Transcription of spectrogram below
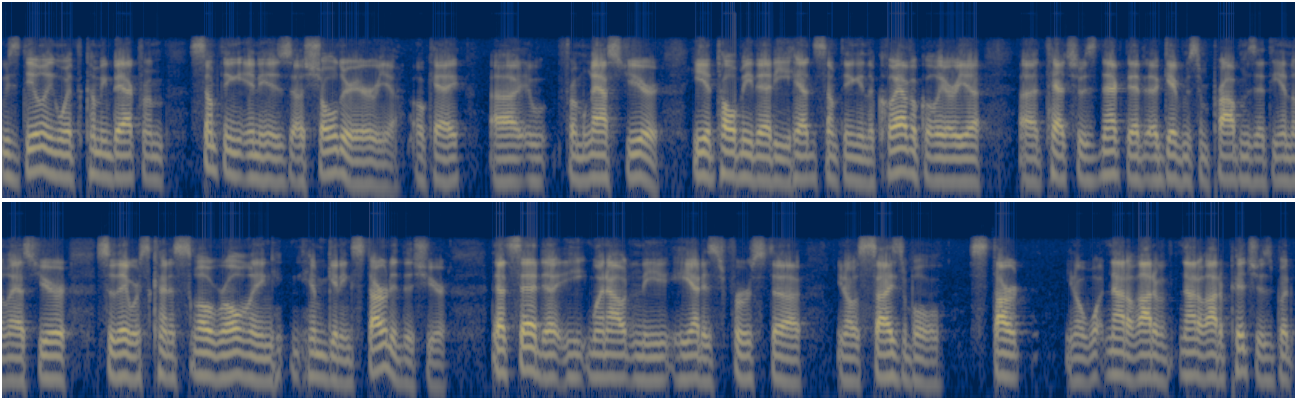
was dealing with coming back from something in his uh, shoulder area. Okay, uh, from last year, he had told me that he had something in the clavicle area uh, attached to his neck that uh, gave him some problems at the end of last year. So they were kind of slow rolling him getting started this year. That said, uh, he went out and he, he had his first uh, you know sizable start. You know, what, not a lot of not a lot of pitches, but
